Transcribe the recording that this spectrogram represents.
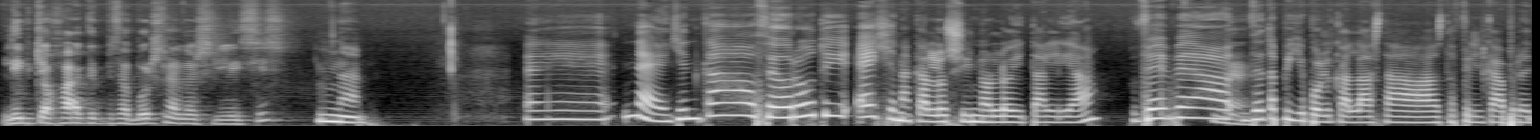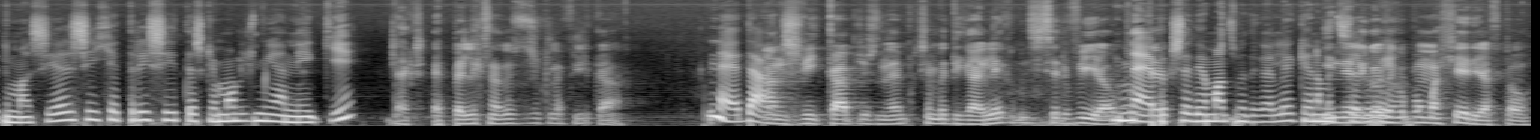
Λείπει και ο Χάκετ που θα μπορούσε να δώσει λύσεις. Ναι. Ε, ναι, γενικά θεωρώ ότι έχει ένα καλό σύνολο η Ιταλία. Βέβαια Ναι. δεν τα πήγε πολύ καλά στα, στα φιλικά προετοιμασία. Είχε τρεις ήττες και μόλις μία νίκη. Εντάξει, επέλεξε να δώσει τόσο κλαφιλικά. Ναι, Αν εντάξει. δει κάποιος να έπαιξε με τη Γαλλία και με τη Σερβία. Ναι, έπαιξε δύο μάτς με τη Γαλλία και ένα με τη είναι λίγο Σερβία. λίγο από μαχαίρι αυτό.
